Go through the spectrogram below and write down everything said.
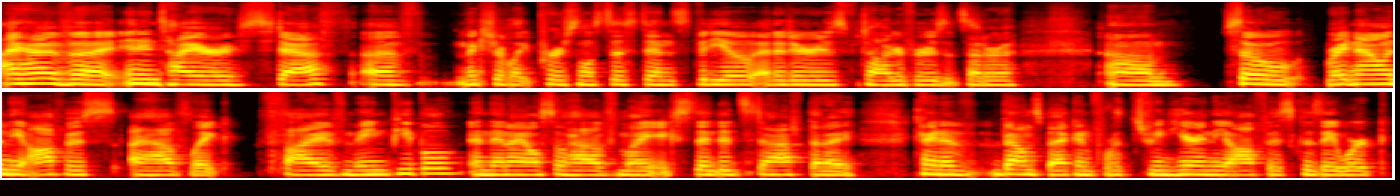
I have uh, an entire staff of mixture of like personal assistants, video editors, photographers, etc. Um, so right now in the office, I have like five main people. And then I also have my extended staff that I kind of bounce back and forth between here and the office because they work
